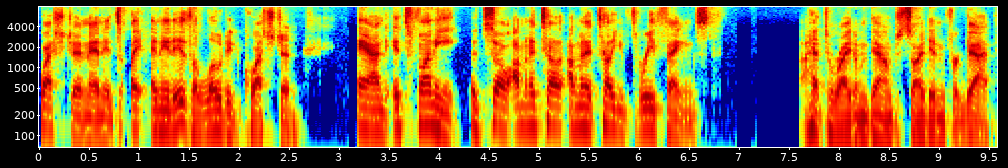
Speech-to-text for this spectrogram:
question and it's and it is a loaded question and it's funny. So I'm going to tell I'm going to tell you three things. I had to write them down just so I didn't forget.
